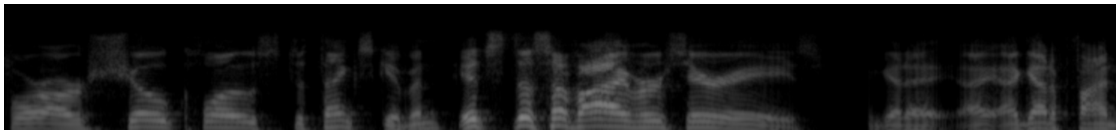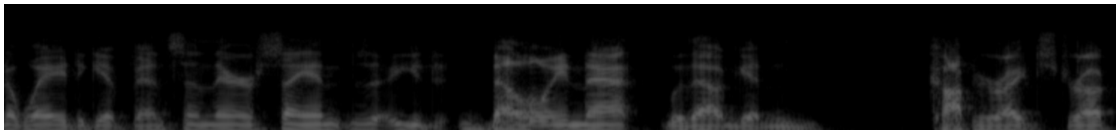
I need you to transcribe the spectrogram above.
for our show close to Thanksgiving, it's the Survivor Series. I gotta, I, I gotta find a way to get Vince in there saying, bellowing that without getting copyright struck,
